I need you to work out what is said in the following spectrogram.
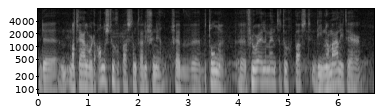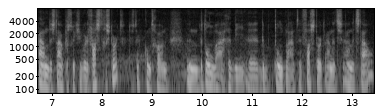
de materialen worden anders toegepast dan traditioneel. Zo hebben we betonnen uh, vloerelementen toegepast... die normaliter aan de staalconstructie worden vastgestort. Dus er komt gewoon een betonwagen die uh, de betonplaten vaststort aan het, aan het staal.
